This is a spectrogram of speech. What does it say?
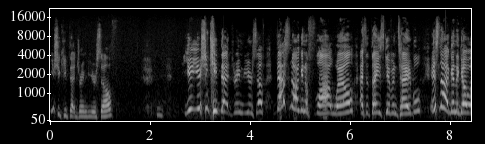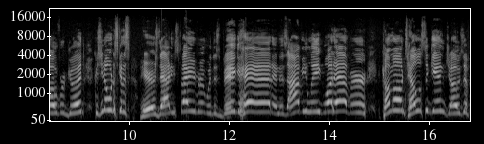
you should keep that dream to yourself. You, you should keep that dream to yourself. That's not going to fly well at the Thanksgiving table. It's not going to go over good because you know what it's going to Here's daddy's favorite with his big head and his Ivy League whatever. Come on, tell us again, Joseph.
